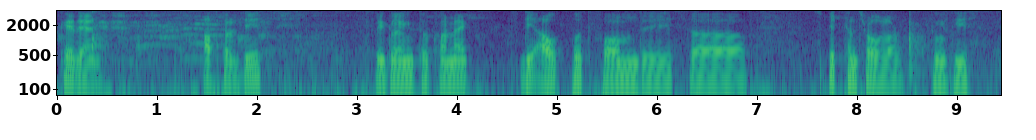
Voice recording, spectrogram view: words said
okay then. After this we're going to connect the output from this uh, speed controller to this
